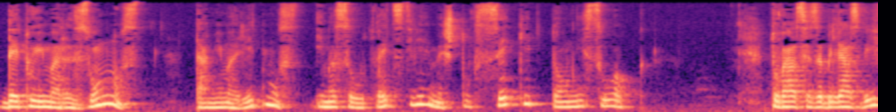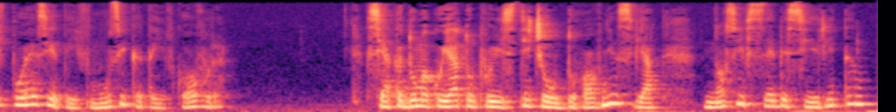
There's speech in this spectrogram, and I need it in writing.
Дето има разумност, там има ритмус, има съответствие между всеки тон и слог. Това се забелязва и в поезията, и в музиката, и в говора. Всяка дума, която проистича от духовния свят, носи в себе си ритъм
